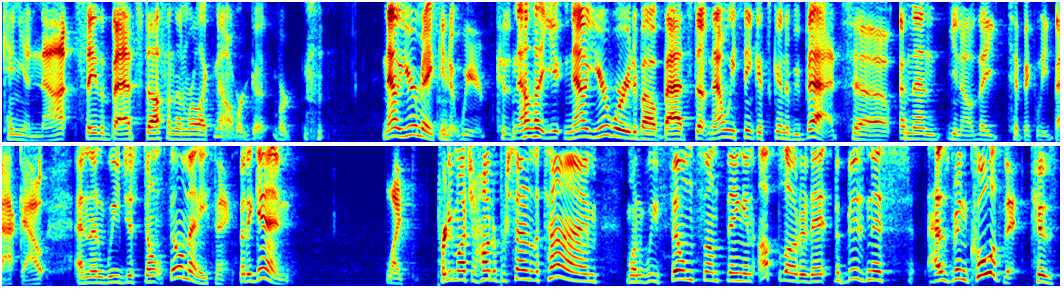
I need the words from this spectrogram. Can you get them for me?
can you not say the bad stuff? And then we're like, no, we're good. We're now you're making it weird because now that you now you're worried about bad stuff. Now we think it's going to be bad. So and then you know they typically back out and then we just don't film anything. But again, like pretty much 100% of the time when we filmed something and uploaded it, the business has been cool with it because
